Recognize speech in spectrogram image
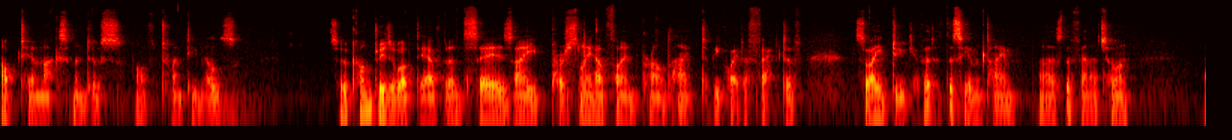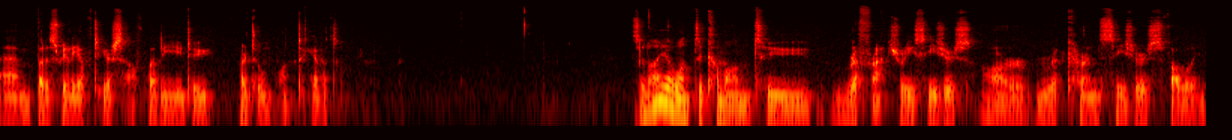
up to a maximum dose of 20 mils. So contrary to what the evidence says, I personally have found paraldehyde to be quite effective, so I do give it at the same time as the phenytoin, um, but it's really up to yourself whether you do or don't want to give it. So now I want to come on to refractory seizures or recurrent seizures following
